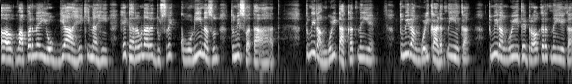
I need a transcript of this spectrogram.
वापरणे वापरणं योग्य आहे की नाही हे ठरवणारे दुसरे कोणी नसून तुम्ही स्वतः आहात. तुम्ही रांगोळी टाकत नाही आहे तुम्ही रांगोळी काढत नाही आहे का? तुम्ही रांगोळी इथे ड्रॉ करत नाही आहे का?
